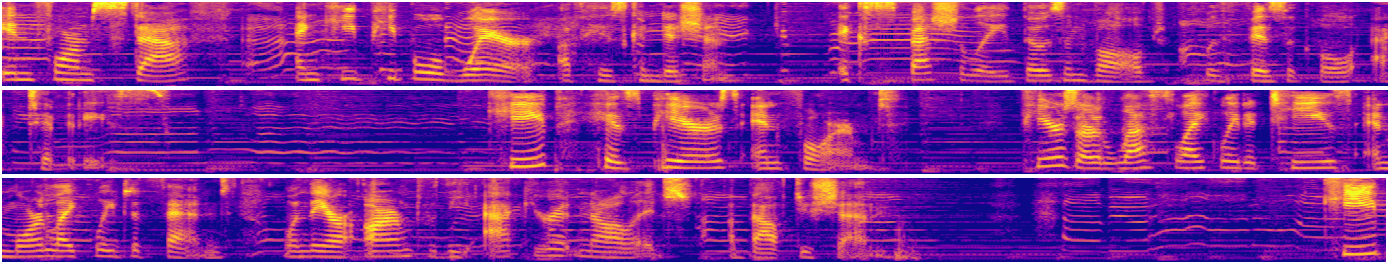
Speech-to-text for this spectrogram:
Inform staff and keep people aware of his condition, especially those involved with physical activities. Keep his peers informed. Peers are less likely to tease and more likely to defend when they are armed with the accurate knowledge about Duchenne. Keep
